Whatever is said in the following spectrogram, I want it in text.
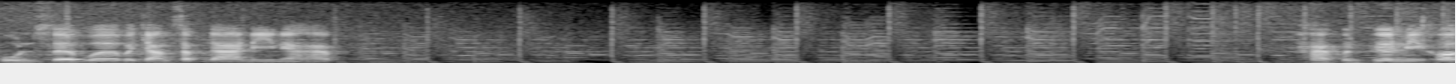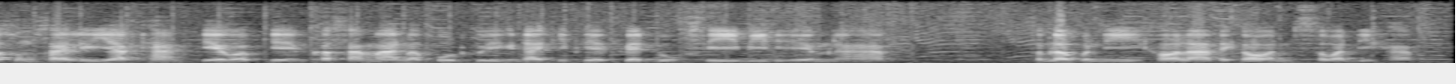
คูณเซิร์ฟเวอร์ประจำสัปดาห์นี้นะครับ หากเพื่อนๆมีข้อสงสัยหรืออยากถามเกี่ยวกับเกม ก็สามารถมาพูดคุยกันได้ที่เพจ Facebook CBDM นะครับสำหรับวันนี้ขอลาไปก่อน สวัสดีครับ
